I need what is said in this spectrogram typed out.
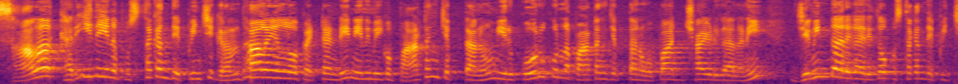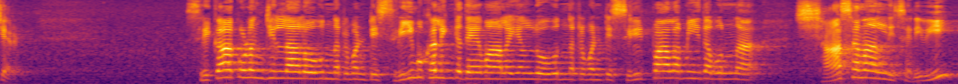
చాలా ఖరీదైన పుస్తకం తెప్పించి గ్రంథాలయంలో పెట్టండి నేను మీకు పాఠం చెప్తాను మీరు కోరుకున్న పాఠం చెప్తాను ఉపాధ్యాయుడిగానని జమీందారు గారితో పుస్తకం తెప్పించారు. శ్రీకాకుళం జిల్లాలో ఉన్నటువంటి శ్రీముఖలింగ దేవాలయంలో ఉన్నటువంటి శిల్పాల మీద ఉన్న శాసనాల్ని చదివి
